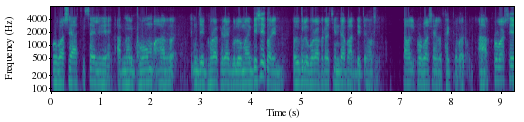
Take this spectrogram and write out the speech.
প্রবাসে আসতে চাইলে আপনার ঘুম আর যে ঘোরাফেরাগুলো মানে দেশে করেন, ওইগুলো ঘোরাফেরার চিন্তা বাদ দিতে হবে। তাহলে প্রবাসে থাকতে পারবেন আর প্রবাসে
